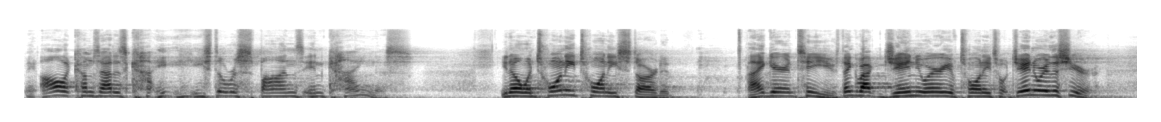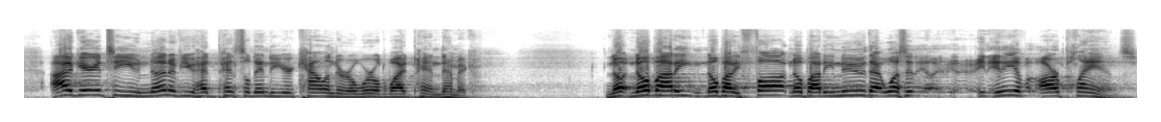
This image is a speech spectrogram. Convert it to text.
I mean, all that comes out is he, he still responds in kindness. You know, when 2020 started, I guarantee you, think about January of 2020, January of this year. I guarantee you, none of you had penciled into your calendar a worldwide pandemic. No, nobody, nobody thought, nobody knew that wasn't uh, in any of our plans.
